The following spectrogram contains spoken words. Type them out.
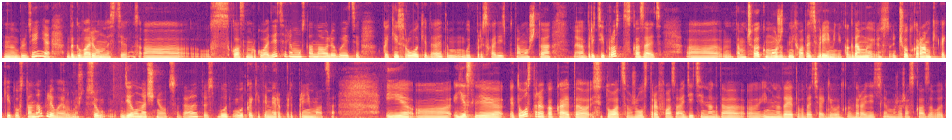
наблюдение, договоренности э, с классным руководителем устанавливаете, какие сроки да, это будет происходить, потому что э, прийти просто сказать, э, там человеку может не хватать времени. Когда мы четко рамки какие-то устанавливаем, все, дело начнется, да, то есть будут, будут какие-то меры предприниматься. И э, если это острая какая-то ситуация, уже острая фаза, а дети иногда э, именно до этого дотягивают, mm-hmm. когда родителям уже рассказывают,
